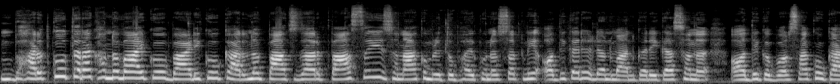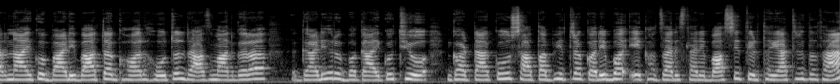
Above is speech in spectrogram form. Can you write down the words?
भारतको उत्तराखण्डमा आएको बाढीको कारण पाँच हजार पाँच सय जनाको मृत्यु भएको हुन सक्ने अधिकारीहरूले अनुमान गरेका छन्। अधिक वर्षाको कारण आएको बाढीबाट घर होटल राजमार्ग र गाडीहरू बगाएको थियो। घटनाको साताभित्र करिब एक हजार स्थानीयवासी तीर्थयात्री तथा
